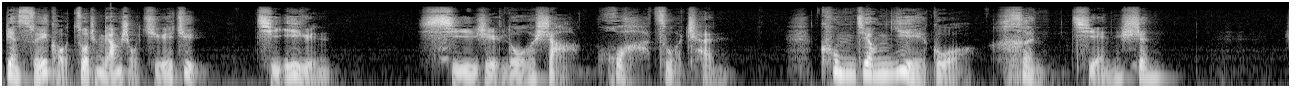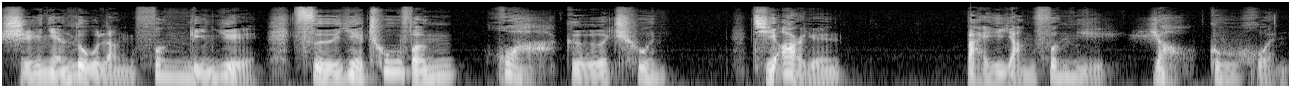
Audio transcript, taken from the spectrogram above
便随口做成两首绝句。其一云：“昔日罗裳化作尘，空将夜果恨前身。十年路冷风林月，此夜初逢画阁春。”其二云：“白杨风雨绕。”孤魂，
